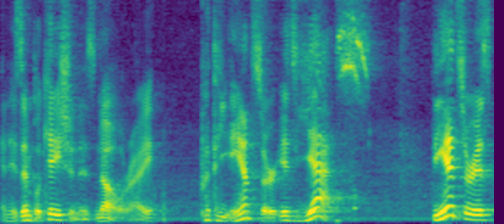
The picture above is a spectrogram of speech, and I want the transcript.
And his implication is no, right? But the answer is yes. The answer is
